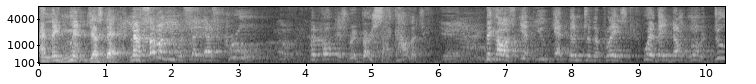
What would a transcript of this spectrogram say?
And they meant just that. Now, some of you would say that's cruel, but folks, it's reverse psychology. Because if you get them to the place where they don't want to do,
